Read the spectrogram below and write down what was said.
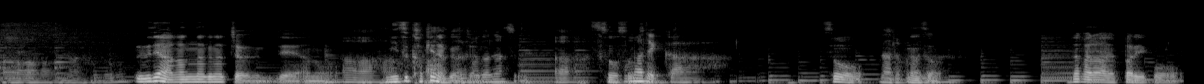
ああ、なる腕上がんなくなっちゃうんで、あの、ほど。ああ。水かけなくなっちゃあーなるほどなうんで。すよね。ああ、そうそうそうそこまでか。そう。なるほどな。なんそうだから、やっぱりこ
